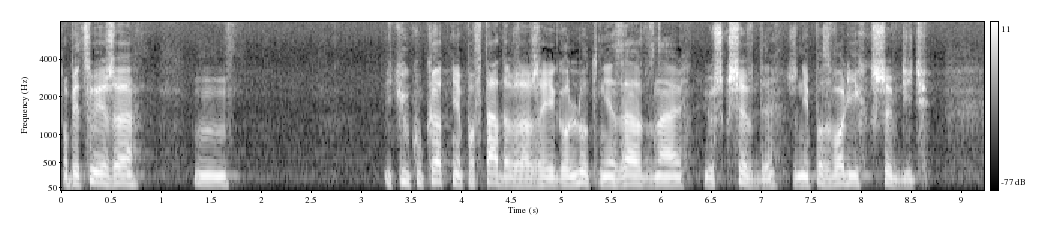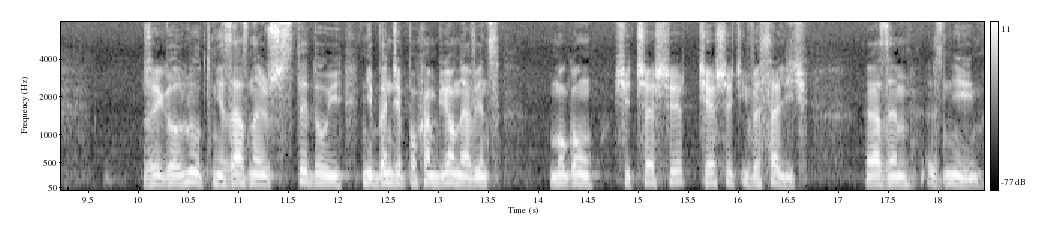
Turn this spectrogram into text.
Obiecuje, że mm, i kilkukrotnie powtarza, że jego lud nie zazna już krzywdy, że nie pozwoli ich krzywdzić, że jego lud nie zazna już wstydu i nie będzie pohambiony, a więc mogą się cieszyć, cieszyć i weselić razem z nim,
